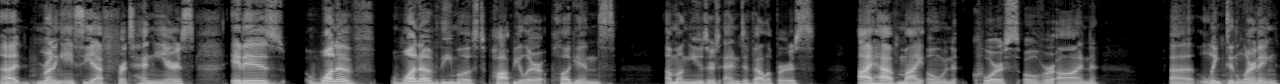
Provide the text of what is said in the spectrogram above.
uh, running ACF for ten years. It is one of one of the most popular plugins among users and developers. I have my own course over on uh, LinkedIn Learning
